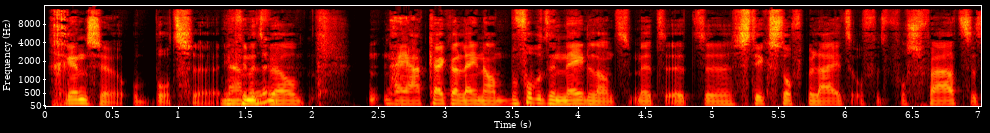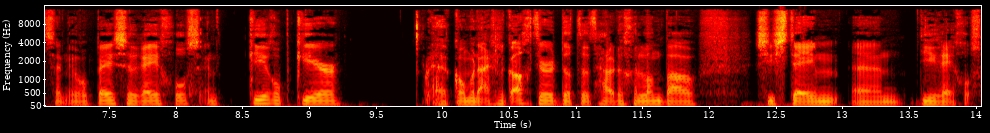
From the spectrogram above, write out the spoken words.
grenzen op botsen. Ik vind het wel nou ja, kijk alleen al bijvoorbeeld in Nederland met het uh, stikstofbeleid of het fosfaat. Dat zijn Europese regels. En keer op keer uh, komen we er eigenlijk achter dat het huidige landbouwsysteem uh, die regels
